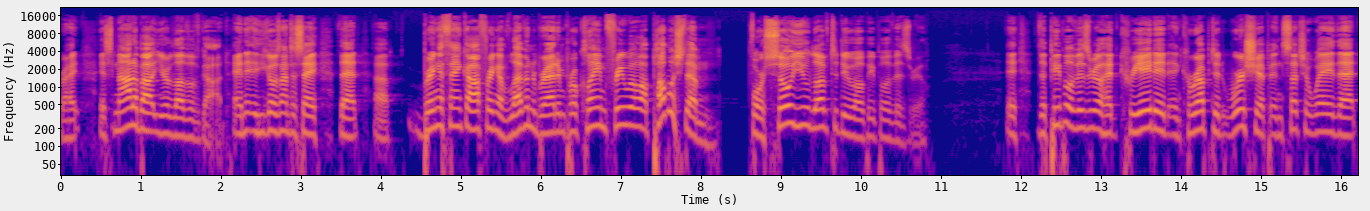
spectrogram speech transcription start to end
right? It's not about your love of God. And he goes on to say that uh, bring a thank offering of leavened bread and proclaim free will. I'll publish them, for so you love to do, O people of Israel. It, the people of Israel had created and corrupted worship in such a way that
